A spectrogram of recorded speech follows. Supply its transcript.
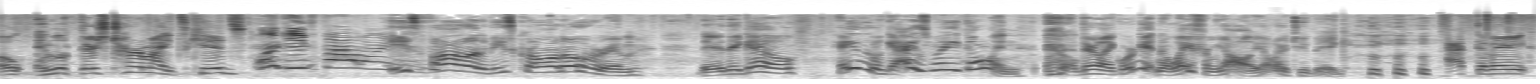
Oh, and look, there's termites, kids. Look, he's following. He's following him. He's crawling over him. There they go. Hey, little guys, where are you going? They're like, we're getting away from y'all. Y'all are too big. Activate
